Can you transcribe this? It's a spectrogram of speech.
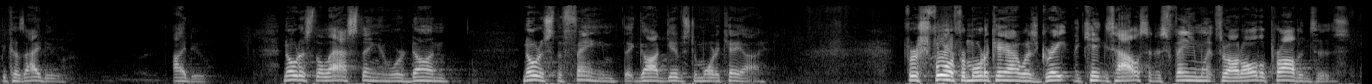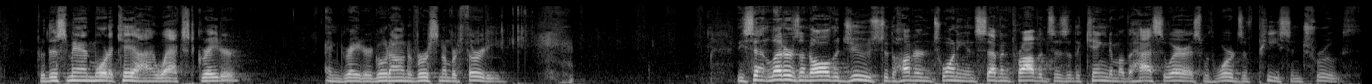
Because I do. I do. Notice the last thing, and we're done. Notice the fame that God gives to Mordecai. Verse 4 For Mordecai was great in the king's house, and his fame went throughout all the provinces. For this man Mordecai waxed greater and greater. Go down to verse number 30. He sent letters unto all the Jews to the 120 and seven provinces of the kingdom of Ahasuerus with words of peace and truth.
